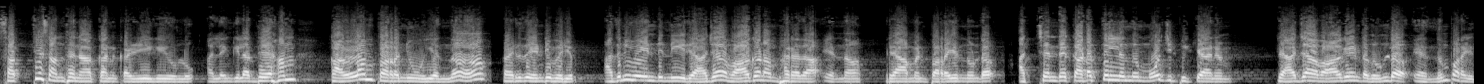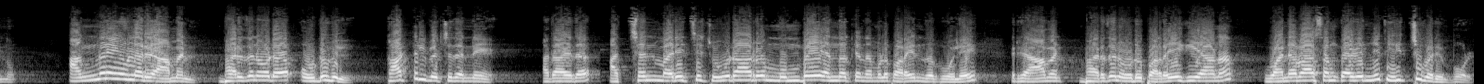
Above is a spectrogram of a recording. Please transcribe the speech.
സത്യസന്ധനാക്കാൻ കഴിയുകയുള്ളൂ. അല്ലെങ്കിൽ അദ്ദേഹം കള്ളം പറഞ്ഞു എന്ന് കരുതേണ്ടി വരും. അതിനുവേണ്ടി നീ രാജാവാകണം ഭരത എന്ന് രാമൻ പറയുന്നുണ്ട്. അച്ഛന്റെ കടത്തിൽ നിന്ന് മോചിപ്പിക്കാനും രാജാവാകേണ്ടതുണ്ട് എന്നും പറയുന്നു. അങ്ങനെയുള്ള രാമൻ ഭരതനോട് ഒടുവിൽ കാട്ടിൽ വെച്ച് തന്നെ അതായത് അച്ഛൻ മരിച്ച് ചൂടാറും മുമ്പേ എന്നൊക്കെ നമ്മൾ പറയുന്നത് പോലെ രാമൻ ഭരതനോട് പറയുകയാണ് വനവാസം കഴിഞ്ഞ് തിരിച്ചു വരുമ്പോൾ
